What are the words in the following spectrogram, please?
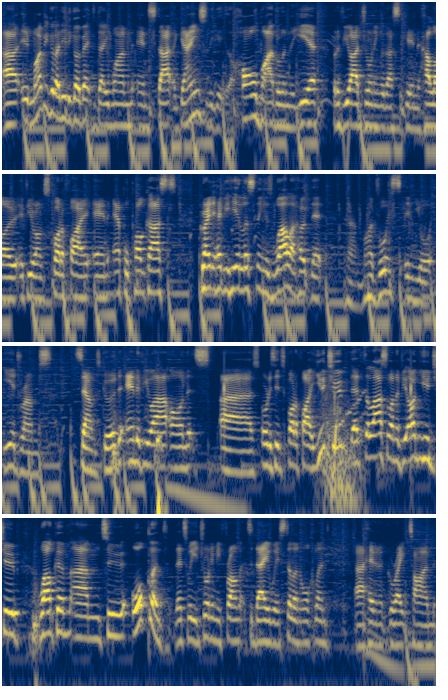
Uh, it might be a good idea to go back to day one and start again so that you get the whole Bible in the year. But if you are joining with us again, hello. If you're on Spotify and Apple Podcasts, great to have you here listening as well. I hope that uh, my voice in your eardrums Sounds good. And if you are on, uh, already said Spotify, YouTube, that's the last one. If you're on YouTube, welcome um, to Auckland. That's where you're joining me from today. We're still in Auckland, uh, having a great time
